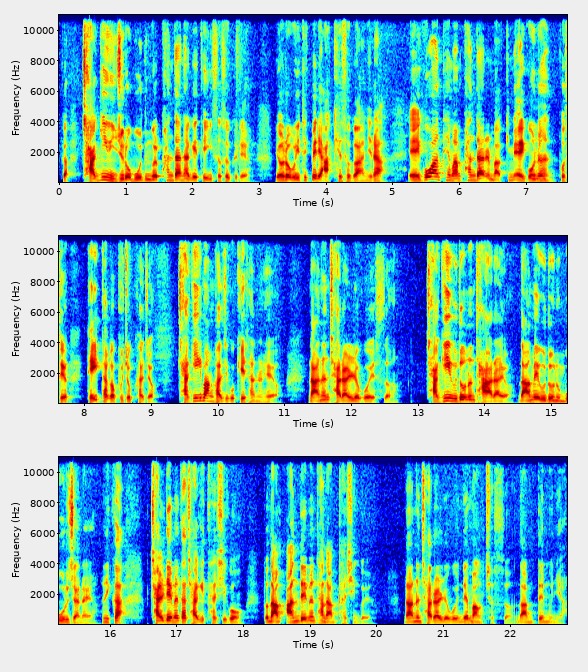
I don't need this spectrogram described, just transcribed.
그러니까 자기 위주로 모든 걸 판단하게 돼 있어서 그래요. 여러분이 특별히 악해서가 아니라 에고한테만 판단을 맡기면 에고는 보세요. 데이터가 부족하죠. 자기만 가지고 계산을 해요. 나는 잘하려고 했어. 자기 의도는 다 알아요. 남의 의도는 모르잖아요. 그러니까 잘 되면 다 자기 탓이고 또 안 되면 다 남 탓인 거예요. 나는 잘하려고 했는데 망쳤어. 남 때문이야.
